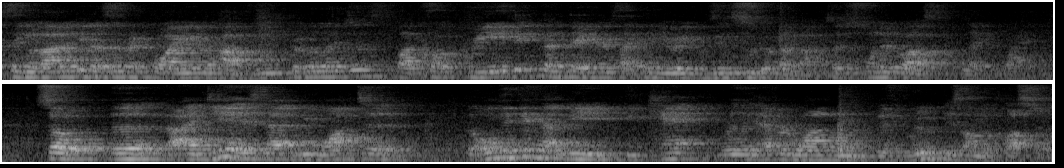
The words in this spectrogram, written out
Singularity doesn't require you to have root privileges, but for creating containers, I think you are using sudo command. So I just wanted to ask, like, why? So the, the idea is that we want to, the only thing that we, we can't really ever run with root is on the cluster.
